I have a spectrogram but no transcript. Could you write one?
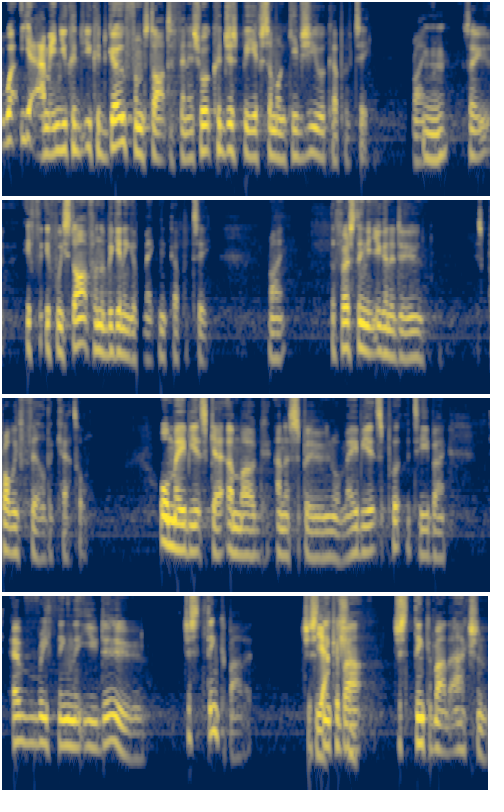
Well, yeah, I mean, you could you could go from start to finish, or it could just be if someone gives you a cup of tea, right? Mm-hmm. So if if we start from the beginning of making a cup of tea, right, the first thing that you're going to do is probably fill the kettle, or maybe it's get a mug and a spoon, or maybe it's put the tea bag. Everything that you do, just think about it. Just The think action. about just think about the action,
